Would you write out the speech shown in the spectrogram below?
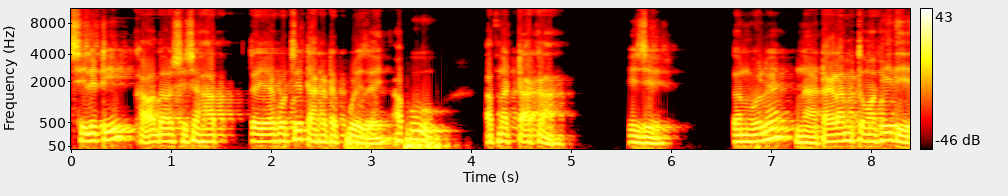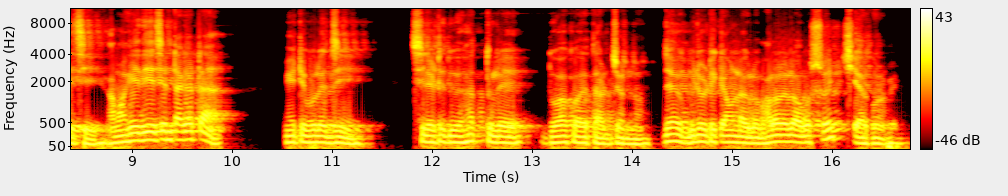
ছেলেটি খাওয়া দাওয়া শেষে হাত ইয়া করছে টাকাটা পড়ে যায়। আপু, আপনার টাকা? এই যে। তখন বলে, না, টাকাটা আমি তোমাকেই দিয়েছি। আমাকেই দিয়েছেন টাকাটা? মেয়েটি বলে, জি। ছেলেটি দুই হাত তুলে দোয়া করে তার জন্য। যাই হোক, ভিডিওটি কেমন লাগল? ভালো লাগলে অবশ্যই শেয়ার করবে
